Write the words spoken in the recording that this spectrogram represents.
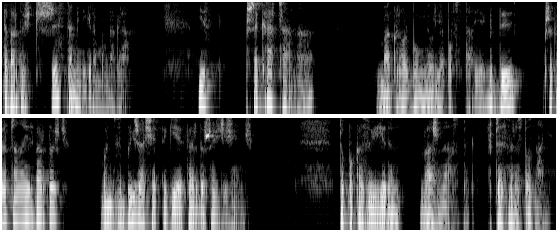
Ta wartość 300 mg na gram jest przekraczana, makroalbuminuria powstaje, gdy przekraczana jest wartość bądź zbliża się EGFR do 60. To pokazuje jeden ważny aspekt wczesne rozpoznanie.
